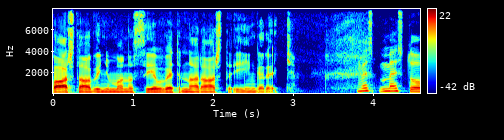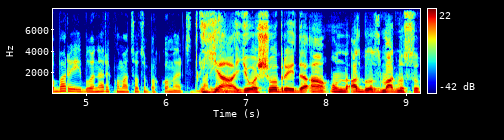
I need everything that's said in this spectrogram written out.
pārstāv viņu mana sieva veterināra ārste Inga Reķa. Mēs, mēs to barību, lai nereklamētu, saucam par komerces barību. Jā, jo šobrīd, ah, un atbildot uz Magnusu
